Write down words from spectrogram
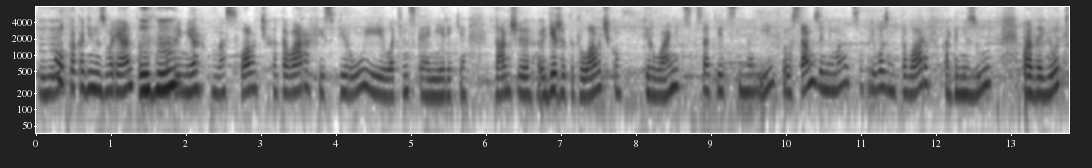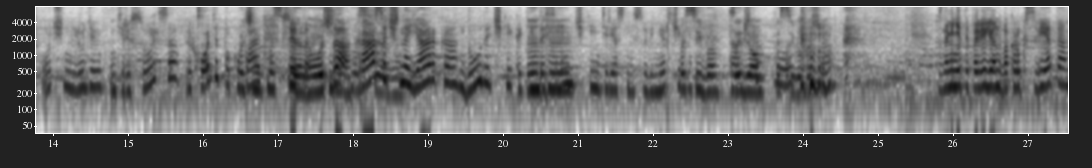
Угу. Ну, вот как один из вариантов, угу. например, у нас лавочка товаров из Перу и Латинской Америки. Также держит эту лавочку перуанец, соответственно, и сам занимается привозом товаров, организует, продает. Очень люди интересуются, приходят, покупают. Очень атмосферно, это, очень Да, атмосферно. красочно, ярко, дудочки, какие-то угу. фенечки, интересные сувенирчики. Спасибо, так зайдем. Что, Спасибо вот. большое. знаменитый павильон «Вокруг света».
